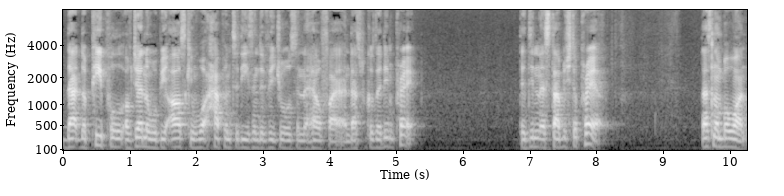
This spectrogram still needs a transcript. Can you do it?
that the people of Jannah will be asking what happened to these individuals in the hellfire, and that's because they didn't pray. They didn't establish the prayer. That's number one.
